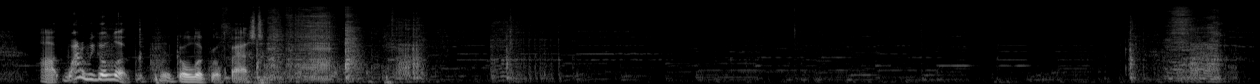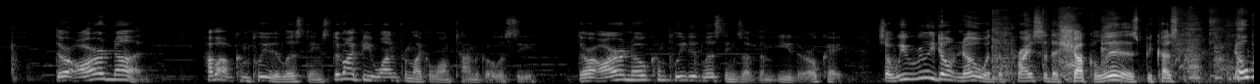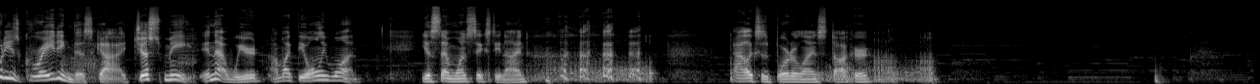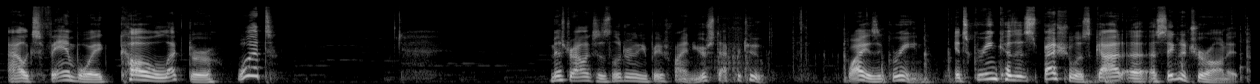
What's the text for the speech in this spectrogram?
Uh, why don't we go look? Go look real fast. There are none. How about completed listings? There might be one from like a long time ago. Let's see. There are no completed listings of them either. Okay. So we really don't know what the price of the Shuckle is because nobody's grading this guy. Just me. Isn't that weird? I'm like the only one. You'll send 169. Alex is borderline stalker. Alex fanboy collector. What? Mr. Alex is literally your biggest fan. You're stacked for two. Why is it green? It's green because it's special. It's got a, a signature on it.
